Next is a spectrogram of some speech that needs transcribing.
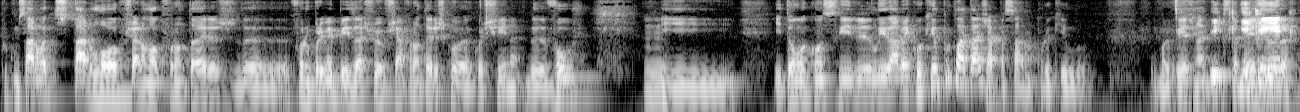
porque começaram a testar logo, fecharam logo fronteiras, de, foram o primeiro país, acho eu, a fechar fronteiras com a, com a China, de voos, e, e estão a conseguir lidar bem com aquilo, porque lá está, já passaram por aquilo uma vez, não é? E, também e quem, é ajuda. que,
